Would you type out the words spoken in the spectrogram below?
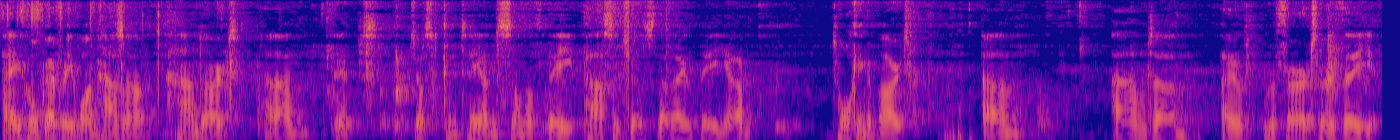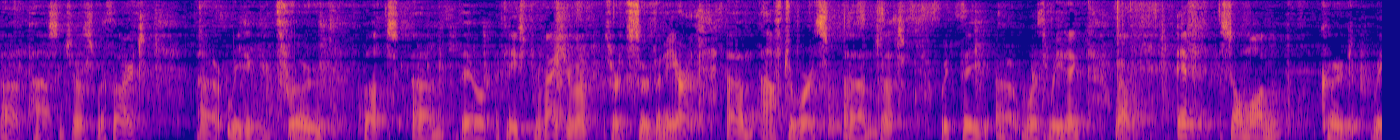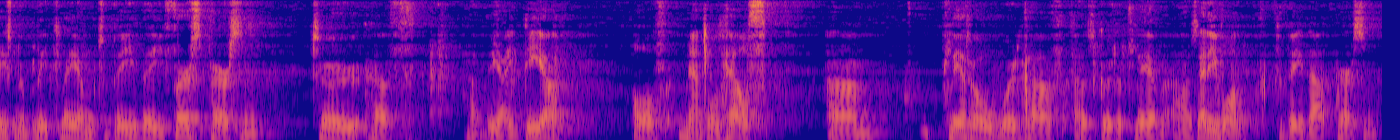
I hope everyone has a handout. Um, just contains some of the passages that I'll be um, talking about. Um, and um, I'll refer to the uh, passages without uh, reading them through, but um, they'll at least provide you a sort of souvenir um, afterwards that would be uh, worth reading. Well, if someone could reasonably claim to be the first person to have, have the idea of mental health. Um, Plato would have as good a claim as anyone to be that person,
